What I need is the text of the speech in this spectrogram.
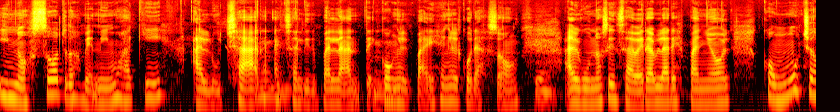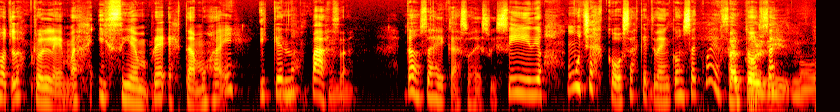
Y nosotros venimos aquí a luchar, a salir para adelante, con el país en el corazón, algunos sin saber hablar español, con muchos otros problemas y siempre estamos ahí. ¿Y qué nos pasa? Entonces hay casos de suicidio, muchas cosas que traen consecuencias. Alcoholismo.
